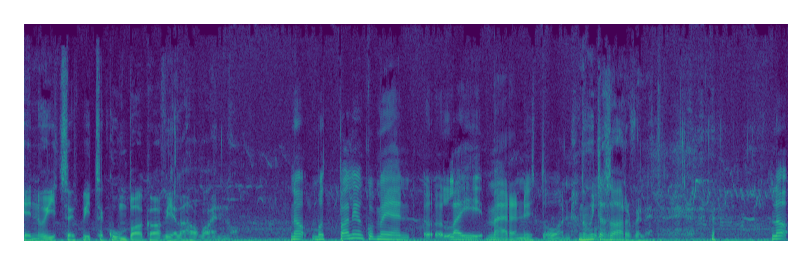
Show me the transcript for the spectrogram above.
En ole itse, itse kumpaakaan vielä havainnut. No, mutta paljonko meidän lajimäärä nyt on? No mitä sä arvelet? No,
